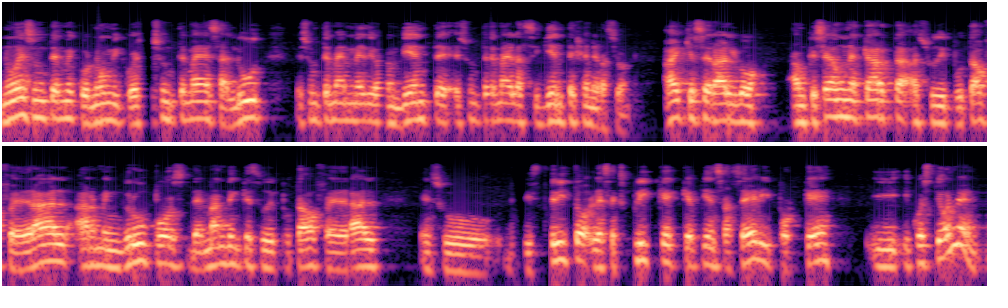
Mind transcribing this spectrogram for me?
No es un tema económico, es un tema de salud, es un tema de medio ambiente, es un tema de la siguiente generación. Hay que hacer algo, aunque sea una carta a su diputado federal, armen grupos, demanden que su diputado federal en su distrito, les explique qué piensa hacer y por qué, y, cuestionen,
